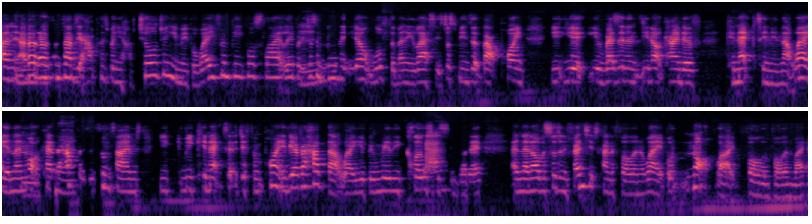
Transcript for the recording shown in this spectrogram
And mm. I don't know, sometimes it happens when you have children, you move away from people slightly, but it doesn't mm. mean that you don't love them any less. It just means at that point, you, you, your resonance, you're not kind of connecting in that way. And then what kind of yeah. happens is sometimes you reconnect at a different point. Have you ever had that where you've been really close yeah. with somebody and then all of a sudden friendships kind of fallen away, but not like fallen, fallen away.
